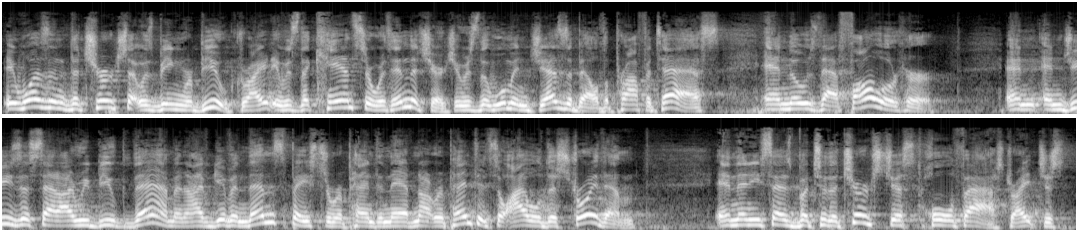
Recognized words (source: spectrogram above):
it wasn't the church that was being rebuked, right? It was the cancer within the church. It was the woman Jezebel, the prophetess, and those that followed her. And, and Jesus said, I rebuke them, and I've given them space to repent, and they have not repented, so I will destroy them. And then he says, but to the church, just hold fast, right? Just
